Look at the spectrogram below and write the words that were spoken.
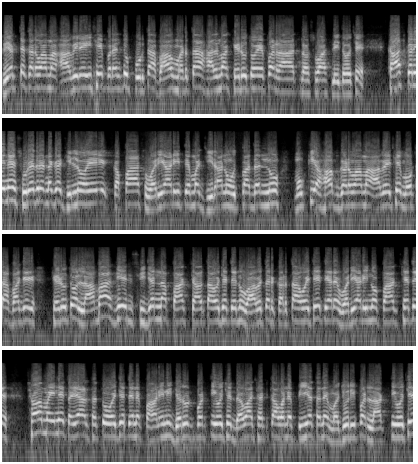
વ્યક્ત કરવામાં આવી રહી છે, પરંતુ પૂરતા ભાવ મળતા હાલમાં ખેડૂતોએ પણ રાહતનો શ્વાસ લીધો છે. ખાસ કરીને સુરેન્દ્રનગર જિલ્લો એ કપાસ, વરિયાળી તેમજ જીરાનું ઉત્પાદનનું મુખ્ય હબ ગણવામાં આવે છે. મોટા ભાગે ખેડૂતો લાંબા જે સિઝનના પાક ચાલતા હોય છે તેનું વાવેતર કરતા હોય છે. ત્યારે વરિયાળીનો પાક છે તે છ મહિને તૈયાર થતો હોય છે. તેને પાણીની જરૂર પડતી હોય છે, દવા છંટકાવ અને પિયત અને મજૂરી પણ લાગતી હોય છે.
